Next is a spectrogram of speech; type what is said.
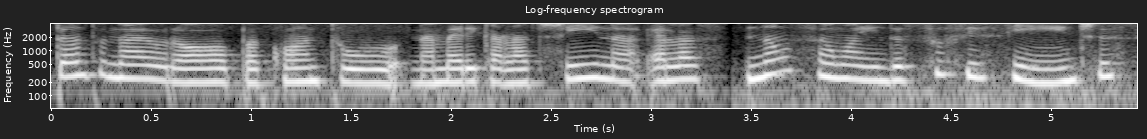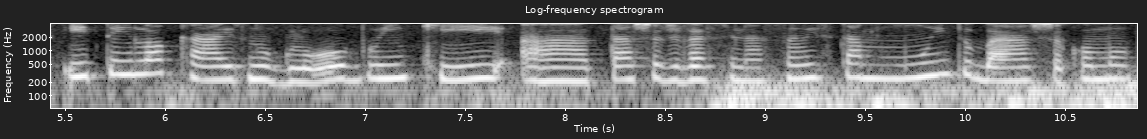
tanto na Europa quanto na América Latina, elas não são ainda suficientes e tem locais no globo em que a taxa de vacinação está muito baixa, como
